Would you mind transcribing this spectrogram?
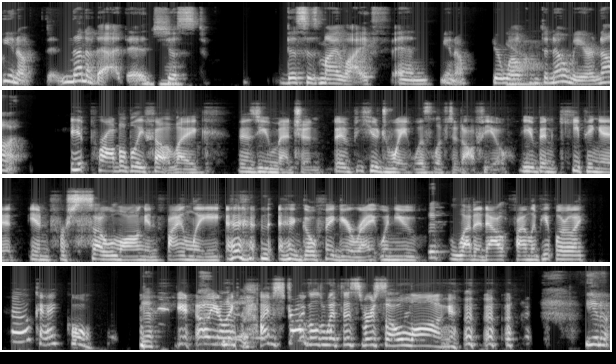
you know, none of that. It's Mhm. just, this is my life. And, you know, you're Yeah. welcome to know me or not. It probably felt like, as you mentioned, a huge weight was lifted off you. You've been keeping it in for so long, and finally, and go figure, right? When you Yeah. let it out, finally, people are like, "Oh, "Okay, cool." Yeah. you know, you're like, Yeah. "I've struggled with this for so long." you know,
